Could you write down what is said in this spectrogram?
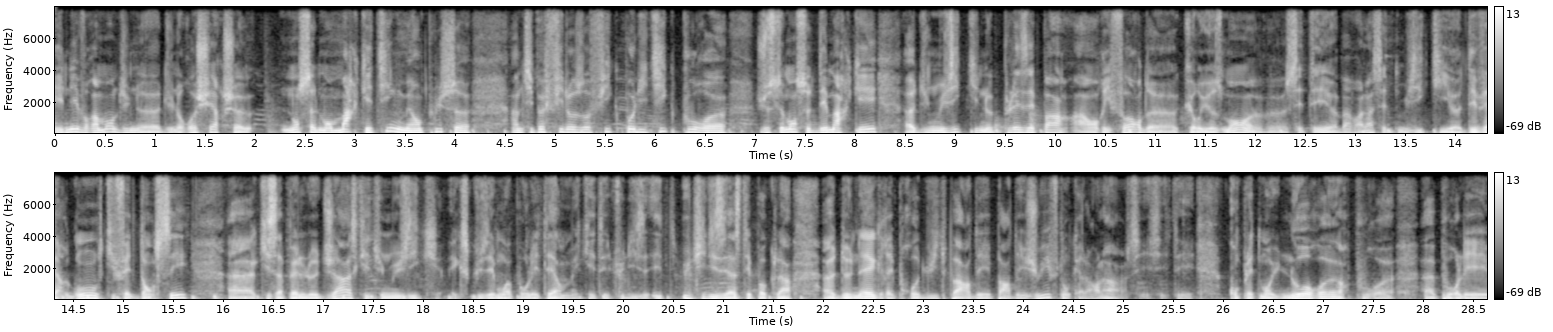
est né vraiment d'une recherche euh, non seulement marketing, mais en plus euh, un petit peu philosophique, politique, pour justement se démarquer d'une musique qui ne plaisait pas à Henry Ford. curieusement, c'était bah voilà, cette musique qui dévergonde, qui fait danser, qui s'appelle le jazz, qui est une musique, excusez-moi pour les termes, mais qui était utilisée, utilisée à cette époque-là de nègres et produite par des, par des juifs. Donc alors là, c'était complètement une horreur pour, euh, euh, pour, les,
